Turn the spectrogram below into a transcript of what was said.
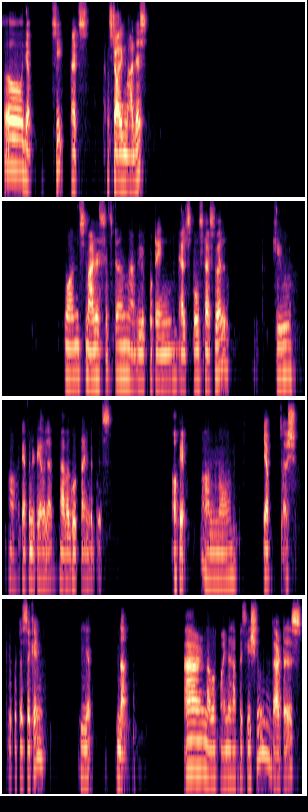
So yep, see, it's installing Magisk. Once Magisk system, I will be putting LSPosed as well. Q. Uh, definitely, I will have, have a good time with this. Okay, unknown. Yep, just give it a second. Yep, done. And our final application that is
